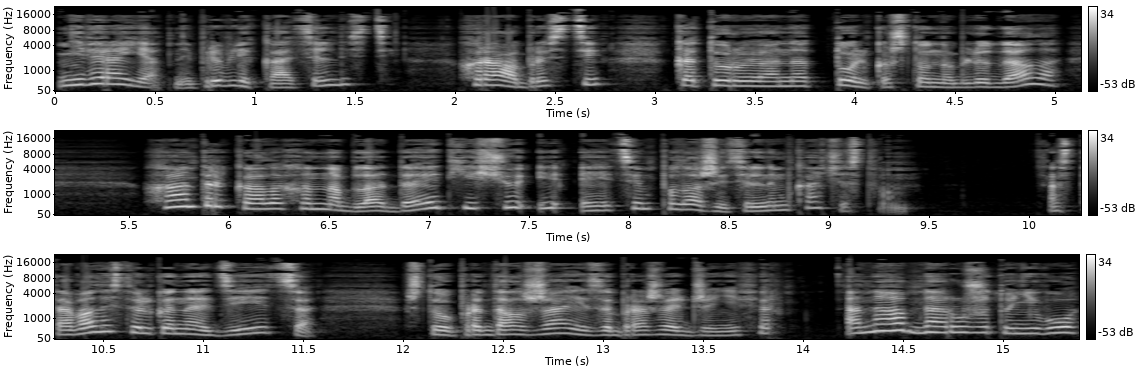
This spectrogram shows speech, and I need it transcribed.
невероятной привлекательности, храбрости, которую она только что наблюдала, Хантер Калахан обладает еще и этим положительным качеством. Оставалось только надеяться, что, продолжая изображать Дженнифер, она обнаружит у него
